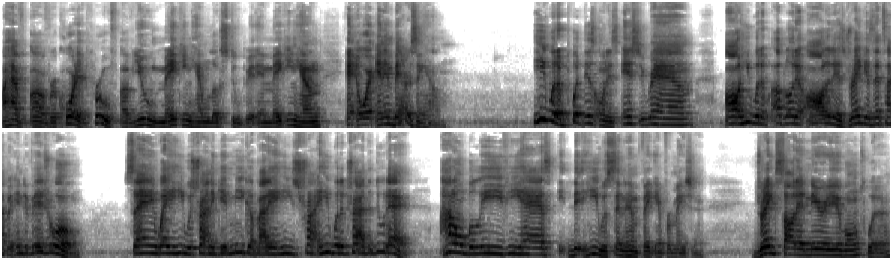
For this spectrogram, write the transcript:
I have uh, recorded proof of you making him look stupid and making him or and embarrassing him? He would have put this on his Instagram. All he would have uploaded all of this. Drake is that type of individual. Same way he was trying to get Meek up out of here. He's trying. He would have tried to do that. I don't believe he has. He was sending him fake information. Drake saw that narrative on Twitter.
